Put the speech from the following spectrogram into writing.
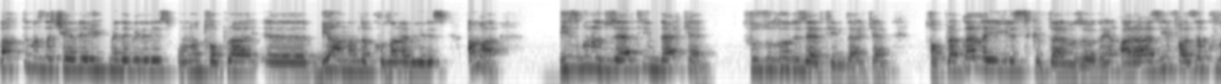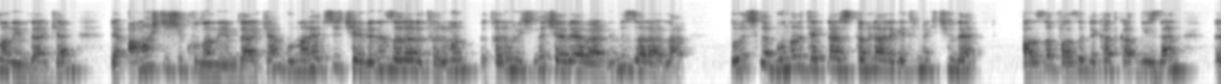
baktığımızda çevreye hükmedebiliriz, onu toprağa e, bir anlamda kullanabiliriz. Ama biz bunu düzelteyim derken, tuzluluğu düzelteyim derken, topraklarla ilgili sıkıntılarımız oradayken, araziyi fazla kullanayım derken, e, amaç dışı kullanayım derken bunlar hepsi çevrenin zararı, tarımın tarımın içinde çevreye verdiğimiz zararlar. Dolayısıyla bunları tekrar stabil hale getirmek için de fazla fazla dikkat kat bizden e,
